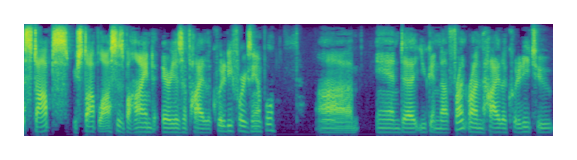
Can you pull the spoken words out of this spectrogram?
stops, your stop losses behind areas of high liquidity, for example. Um, and uh, you can uh, front run high liquidity to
